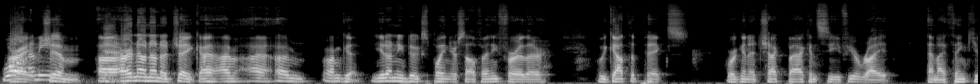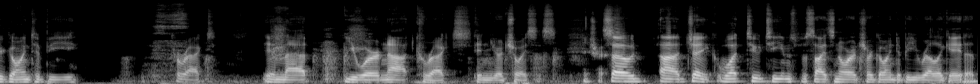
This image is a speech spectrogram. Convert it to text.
well, All right, I mean, Jim. Uh, yeah. Or no, no, no, Jake. I, I'm, I, I'm, I'm good. You don't need to explain yourself any further. We got the picks. We're gonna check back and see if you're right, and I think you're going to be correct in that you were not correct in your choices. So, uh, Jake, what two teams besides Norwich are going to be relegated?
